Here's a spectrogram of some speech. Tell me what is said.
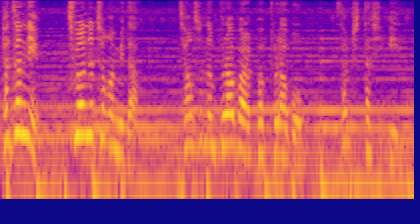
반장님, 지원 요청합니다. 장소는 브라보 알파 브라보 30-1.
